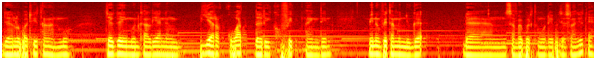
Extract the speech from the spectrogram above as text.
Jangan lupa cuci tanganmu. Jaga imun kalian yang biar kuat dari COVID-19. Minum vitamin juga. Dan sampai bertemu di episode selanjutnya.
